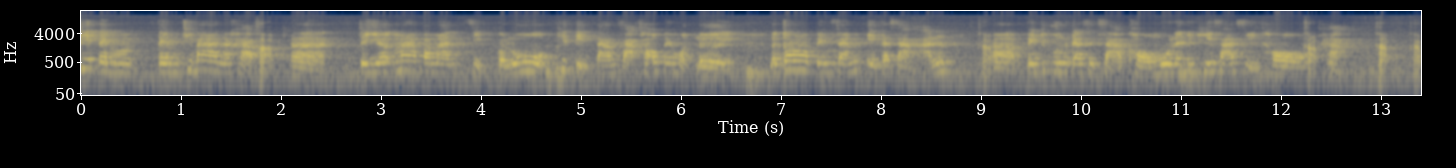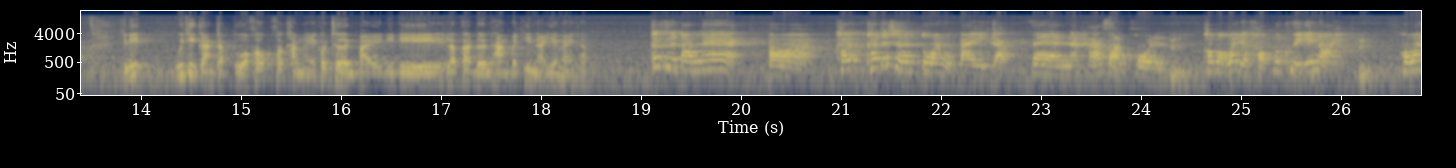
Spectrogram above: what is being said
ที่เต็มเต็มที่บ้านนะคะครับอ่าจะเยอะมากประมาณสิบกว่ารูปอืมที่ติดตามฝาเขาเอาไปหมดเลยอืมแล้วก็เป็นแฟ้มเอกสารครับอ่าเป็นทุนการศึกษาของมูลนิธิฟ้าสีทองครับผมค่ะครับครับ ทีนี้วิธีการจับตัวเขาเขาทำยังไงเขาเชิญไปดีๆ แล้วก็เดินทางไปที่ไหนยังไงครับ ก็คือตอนแรกเอ่อเขาเขาจะเชิญตัวหนูไปกับแฟนนะคะสองคนอืมเขาบอกว่าเดี๋ยวขอพูดคุยด้วยหน่อยอืมเพราะว่า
